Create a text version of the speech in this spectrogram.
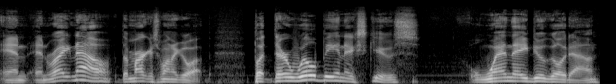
and and right now the markets want to go up, but there will be an excuse when they do go down,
